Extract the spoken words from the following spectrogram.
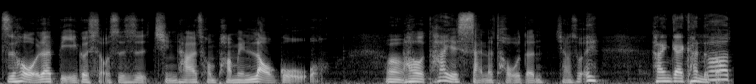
之后我再比一个手势，是请他从旁边绕过我，嗯，然后他也闪了头灯，想说，哎、欸，他应该看得到，他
